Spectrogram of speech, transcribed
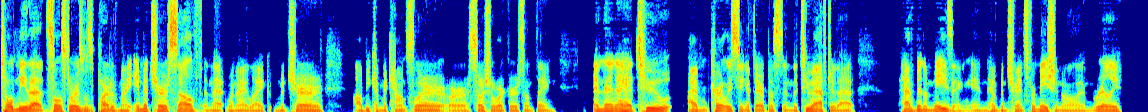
told me that soul stories was a part of my immature self and that when I like mature, I'll become a counselor or a social worker or something. And then I had two, I'm currently seeing a therapist, and the two after that have been amazing and have been transformational and really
